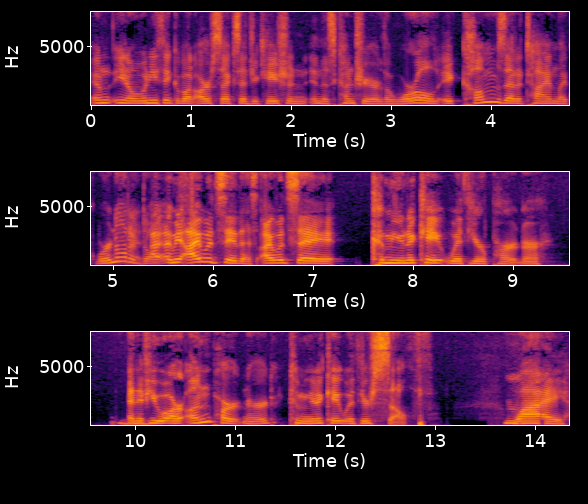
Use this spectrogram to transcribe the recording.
And you know, when you think about our sex education in this country or the world, it comes at a time like we're not adults. I, I mean, I would say this. I would say communicate with your partner. Mm-hmm. And if you are unpartnered, communicate with yourself. Mm. Why?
